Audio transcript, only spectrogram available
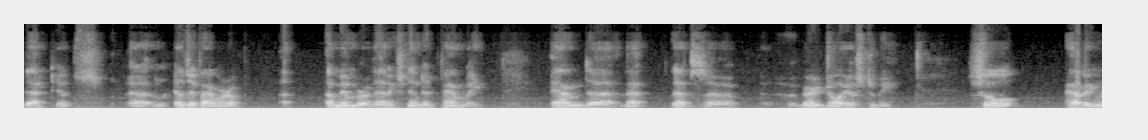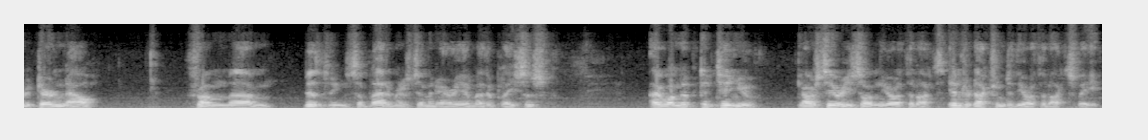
that it's uh, as if I were a, a member of that extended family. And uh, that that's uh, very joyous to me. So, having returned now from um, visiting St. Vladimir Seminary and other places, I want to continue our series on the Orthodox introduction to the Orthodox faith,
